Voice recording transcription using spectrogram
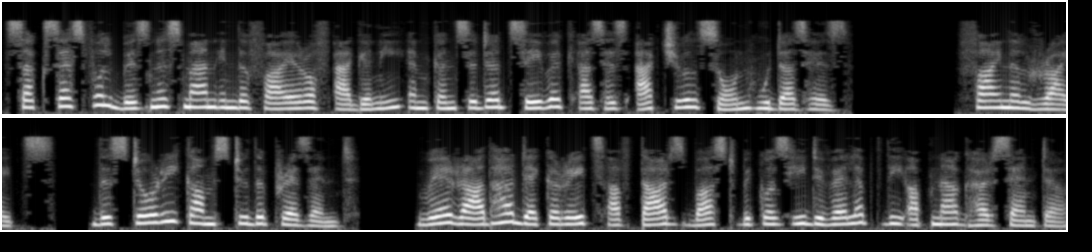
successful businessman in the fire of agony and considered Sevak as his actual son who does his final rites. The story comes to the present, where Radha decorates Avtar's bust because he developed the Apna Ghar center.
